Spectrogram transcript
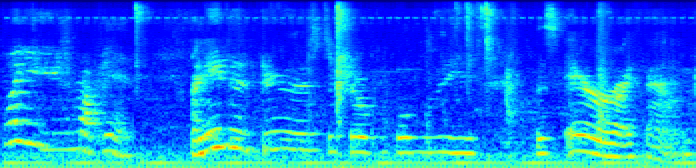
Why are you using my pen? I need to do this to show people the this error I found.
